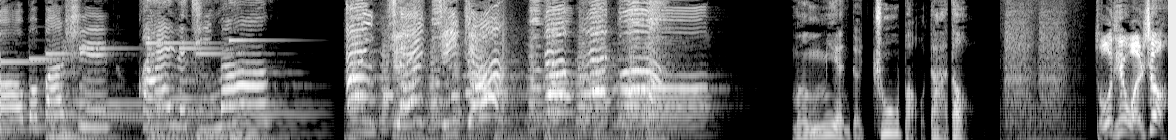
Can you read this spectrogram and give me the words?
宝宝巴士快乐启蒙，安全警长拉布拉多。蒙面的珠宝大盗。昨天晚上，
